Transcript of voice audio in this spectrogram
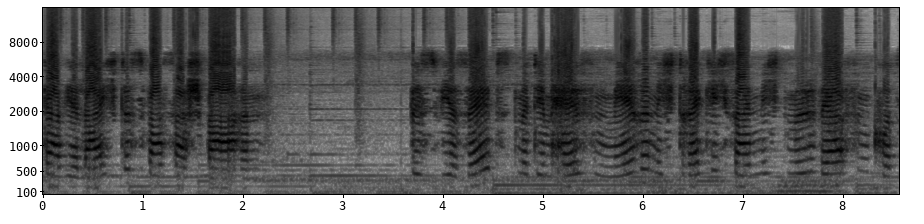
da wir leichtes Wasser sparen. Bis wir selbst mit dem Helfen Meere nicht dreckig sein, nicht Müll werfen, kurz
